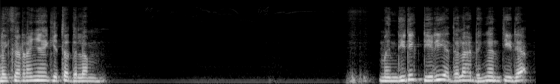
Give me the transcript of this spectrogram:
Oleh karenanya kita dalam mendidik diri adalah dengan tidak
